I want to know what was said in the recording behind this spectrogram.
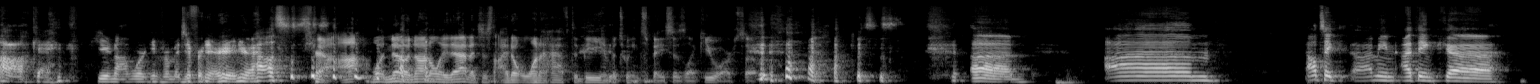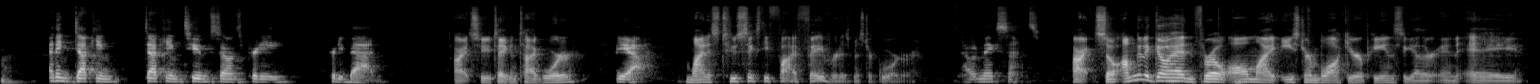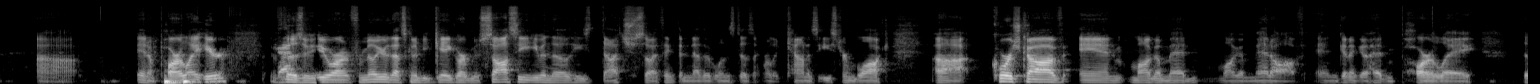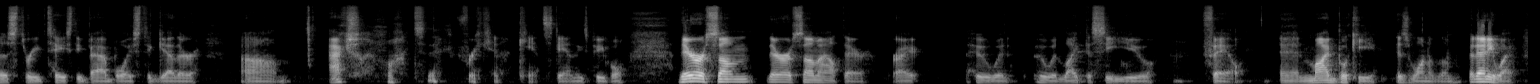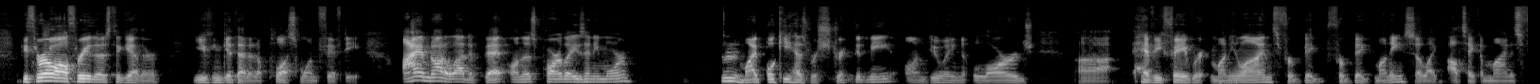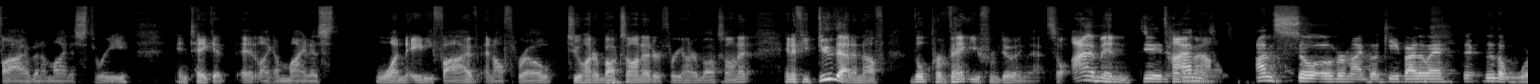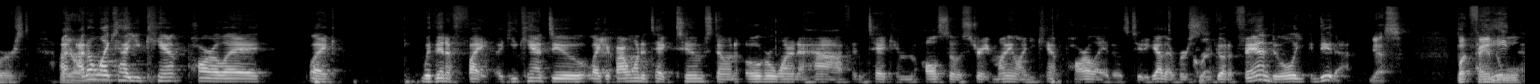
Oh, okay. You're not working from a different area in your house. Yeah. I, well, no, not only that, it's just I don't want to have to be in between spaces like you are. So is- um, um, I'll take. I mean, I think. Uh, I think ducking ducking Tombstone's pretty pretty bad. all right. So you're taking Ty Warder Yeah, minus two sixty five favorite is Mister Warder. that would make sense. All right, so I'm going to go ahead and throw all my Eastern Bloc Europeans together in a uh, in a parlay here. If Okay. those of you who aren't familiar, that's going to be Gegard Mousasi, even though he's Dutch, so I think the Netherlands doesn't really count as Eastern Bloc. Uh, Koreshkov and Magomed Magomedov, and going to go ahead and parlay those three tasty bad boys together. Um, actually, what freaking I can't stand these people. There are some there are some out there, right? who would who would like to see you fail and my bookie is one of them but anyway if you throw all three of those together you can get that at a plus 150 i am not allowed to bet on those parlays anymore Hmm. my bookie has restricted me on doing large uh, heavy favorite money lines for big for big money so like i'll take a minus five and a minus three and take it at like a minus 185 and I'll throw 200 bucks on it or 300 bucks on it. And if you do that enough, they'll prevent you from doing that. So I'm in Dude, I'm- I'm so over my bookie. By the way, they're they're the worst. They I, I don't like how you can't parlay like within a fight. Like you can't do like Yeah. if I want to take Tombstone over one and a half and take him also straight money line, you can't parlay those two together. Versus Correct. you go to FanDuel, you can do that. Yes. But FanDuel.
